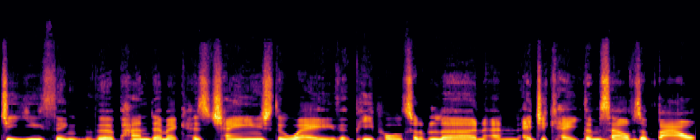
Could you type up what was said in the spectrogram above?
do you think the pandemic has changed the way that people sort of learn and educate themselves about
